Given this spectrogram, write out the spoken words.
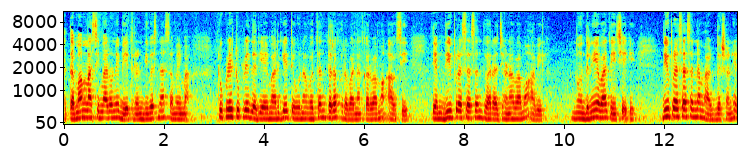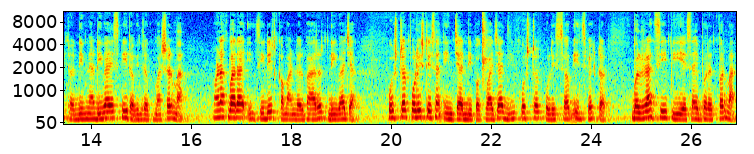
આ તમામ માછીમારોને બે ત્રણ દિવસના સમયમાં ટુકડે ટુકડે દરિયાઈ માર્ગે તેઓના વતન તરફ રવાના કરવામાં આવશે, તેમ દીવ પ્રશાસન દ્વારા જણાવવામાં આવેલ. નોંધનીય વાત એ છે કે દીવ પ્રશાસનના માર્ગદર્શન હેઠળ દીવના DYSP Ravindrakumar Sharma, Vanakbara incident commander Bharat ડીવાજા coastal police station in-charge Deepak Vaja, Diu coastal police sub inspector Balrajsinh PSI Bharat Parmar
